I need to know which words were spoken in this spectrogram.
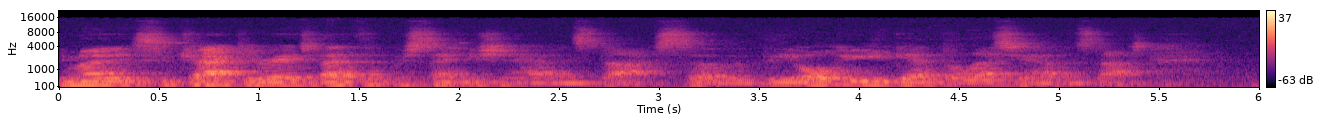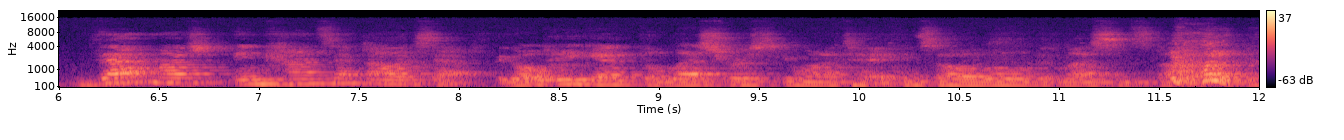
you might subtract your age, that's the percent you should have in stocks. So the, older you get, the less you have in stocks. That much in concept I'll accept. The older you get, the less risk you want to take, and so a little bit less in stocks.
